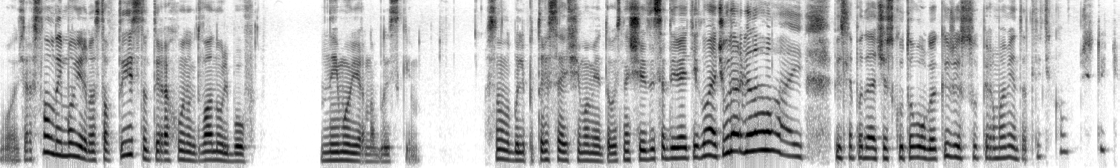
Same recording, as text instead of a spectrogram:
Ось. Арсенал неймовірно став тиснути, рахунок 2-0 був неймовірно близьким. Арсеналу були потрясаючі моменти. Ось на 69-й хвилині. Удар головой! Після подачі з кутового. Який же супер момент. Атлетико щастить.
